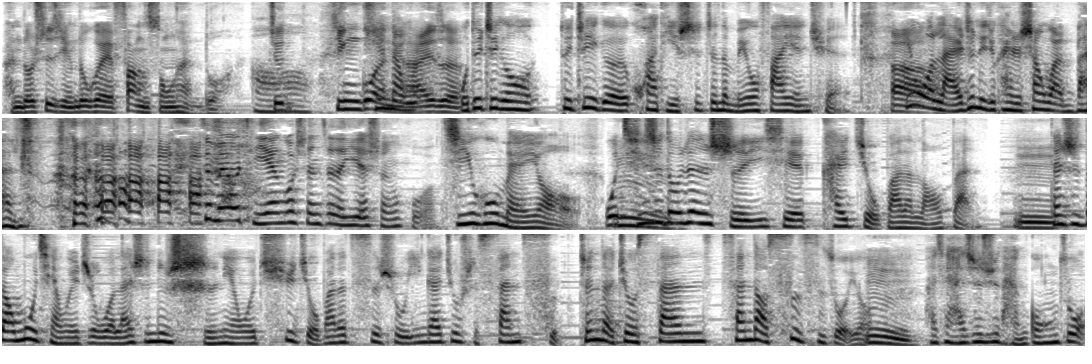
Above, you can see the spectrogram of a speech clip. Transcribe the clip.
很多事情都会放松很多。就经过女孩子，我对这个对这个话题是真的没有发言权，因为我来这里就开始上晚班。就没有体验过深圳的夜生活，几乎没有。我其实都认识一些开酒吧的老板，嗯，但是到目前为止，我来深圳十年，我去酒吧的次数应该就是三次，真的就三三到四次左右，嗯，而且还是去谈工作，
